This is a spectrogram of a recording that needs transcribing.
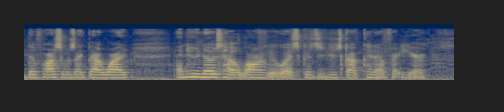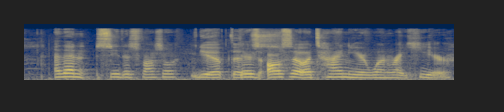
The fossil was like that wide, and who knows how long it was because it just got cut off right here. And then see this fossil? Yep, that's. There's also a tinier one right here,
